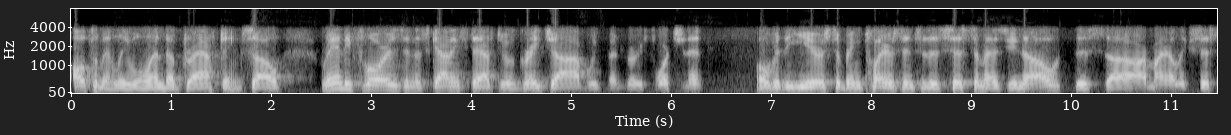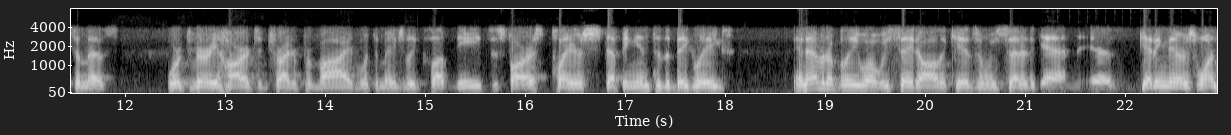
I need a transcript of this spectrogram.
ultimately will end up drafting. So, Randy Flores and the scouting staff do a great job. We've been very fortunate over the years to bring players into the system. As you know, this uh, our minor league system has worked very hard to try to provide what the major league club needs as far as players stepping into the big leagues. Inevitably, what we say to all the kids, and we said it again, is getting there is one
